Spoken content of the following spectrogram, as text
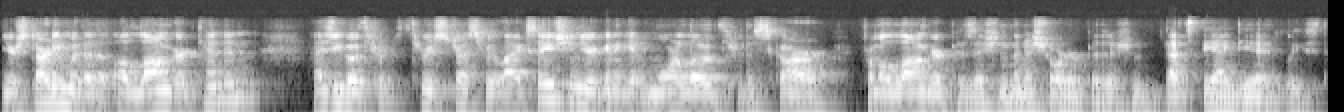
you're starting with a, a longer tendon. As you go through, through stress relaxation, you're going to get more load through the scar from a longer position than a shorter position. That's the idea, at least.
